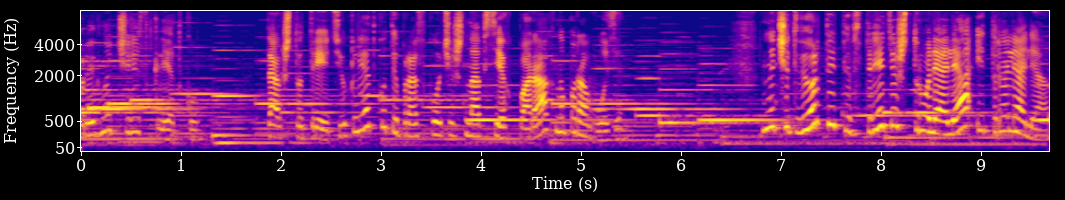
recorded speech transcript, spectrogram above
прыгнуть через клетку. Так что третью клетку ты проскочишь на всех парах на паровозе. На четвертой ты встретишь труляля и траляля.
